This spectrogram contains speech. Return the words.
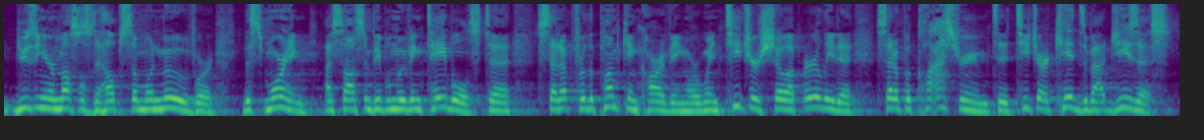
using your muscles to help someone move. Or this morning, I saw some people moving tables to set up for the pumpkin carving, or when teachers show up early to set up a classroom to teach our kids about Jesus.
